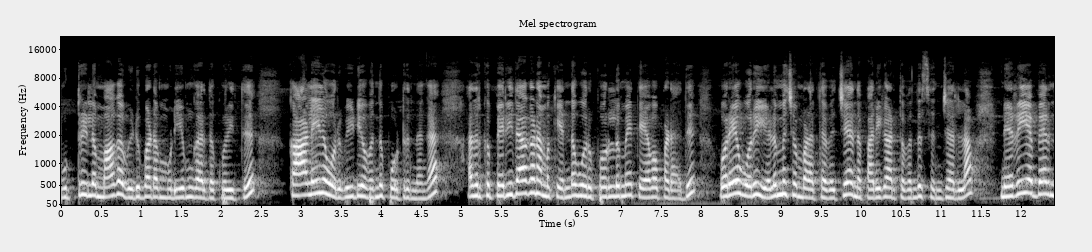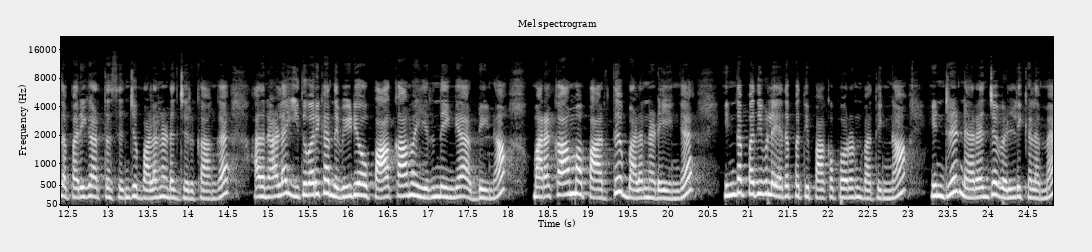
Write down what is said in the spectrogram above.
முற்றிலுமாக விடுபட முடியுங்கிறத குறித்து காலையில் ஒரு வீடியோ வந்து போட்டிருந்தேங்க. அதற்கு பெரிதாக நமக்கு எந்த ஒரு பொருளுமே தேவைப்படாது. ஒரே ஒரு எலுமிச்சம்பழத்தை வச்சு அந்த பரிகாரத்தை வந்து செஞ்சிடலாம். நிறைய பேர் இந்த பரிகாரத்தை செஞ்சு பலனடைஞ்சிருக்காங்க. அதனால் இது வரைக்கும் அந்த வீடியோவை பார்க்காம இருந்தீங்க அப்படின்னா மறக்காமல் பார்த்து பலனடையுங்க. இந்த பதிவில் எதை பற்றி பார்க்க பார்க்க போகிறோன்னு பார்த்தீங்கன்னா இன்று நிறைஞ்ச வெள்ளிக்கிழமை.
